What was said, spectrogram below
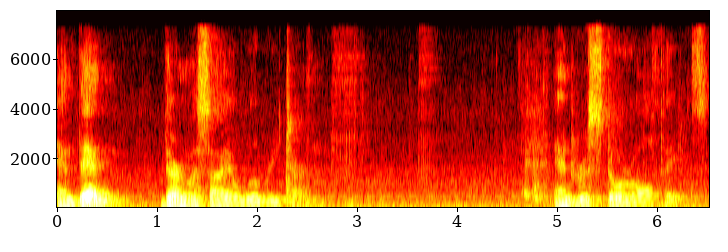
And then their Messiah will return and restore all things.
